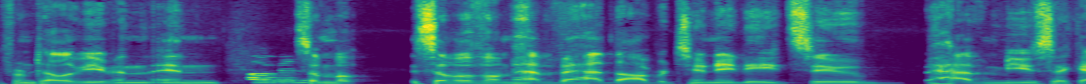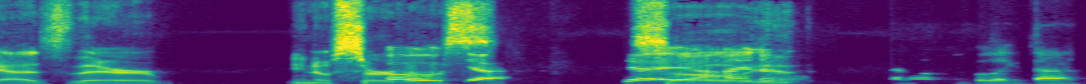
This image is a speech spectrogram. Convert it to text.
from Tel Aviv, and, and Oh, really? some of some of them have had the opportunity to have music as their, you know, service Oh service. yeah, yeah, So yeah. I know. it- I know people like that.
